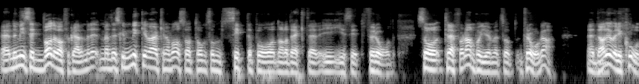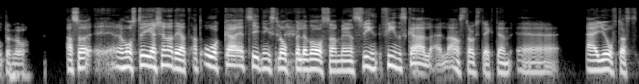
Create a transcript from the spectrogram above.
Eh, nu minns jag inte vad det var för kläder, men det, men det skulle mycket väl kunna vara så att de som sitter på några dräkter i, i sitt förråd, så träffar de på gymmet så fråga. Eh, det hade ju varit coolt ändå. Alltså, eh, jag måste erkänna det att, att åka ett sidningslopp eller Vasa med den finska landslagsdräkten eh, är ju oftast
